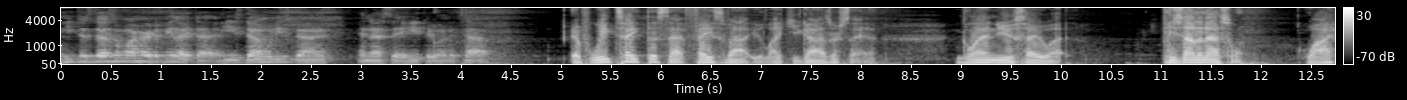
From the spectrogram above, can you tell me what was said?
He just doesn't want her to be like that. He's done what he's done, and that's it. He threw in the towel. if we take this at face value, like you guys are saying, Glenn, you say what? he's not an asshole. Why?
